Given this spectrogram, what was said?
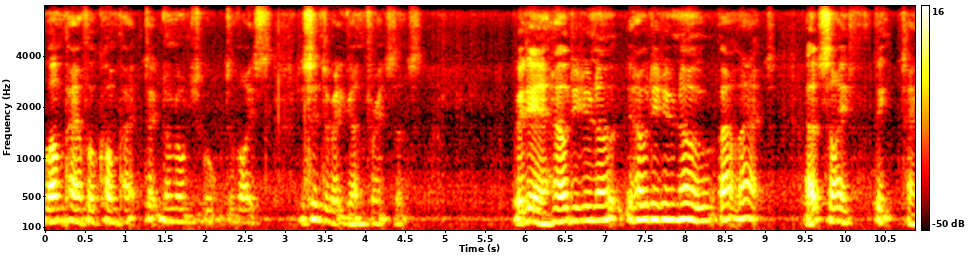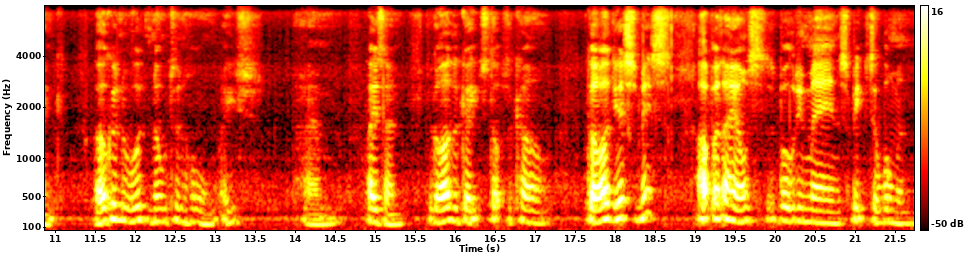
One powerful, compact, technological device. Disintegrator gun, for instance. Brigadier, how did you know, how did you know about that? Outside think tank. Welcome Wood Norton Hall. H. Ham. Ham. The guard at the gate stops the car. Guard, yes, miss? Up at the house, the balding man speaks to a woman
